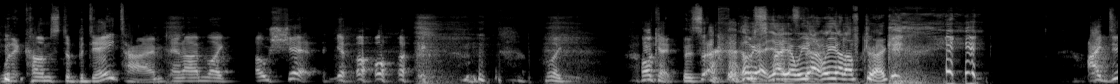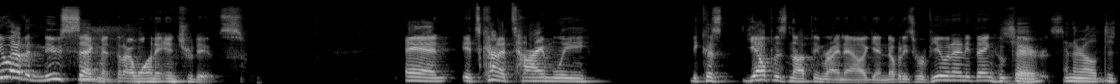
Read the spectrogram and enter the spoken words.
when it comes to bidet time? And I'm like, oh shit, you know, like, like okay. bes- Oh yeah, yeah, yeah. We got we got off track. I do have a new segment that I want to introduce. And it's kind of timely because Yelp is nothing right now. Again, nobody's reviewing anything. Who sure. cares? And they're all just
